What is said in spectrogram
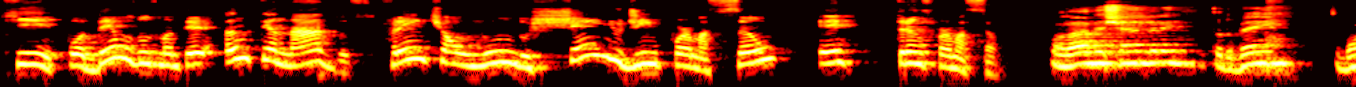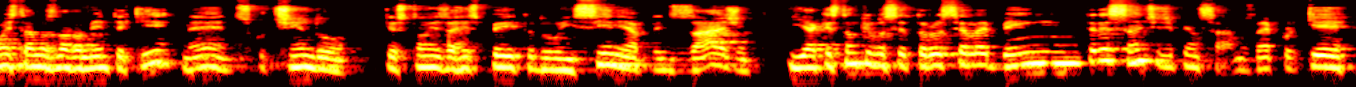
que podemos nos manter antenados frente a um mundo cheio de informação e transformação? Olá, Alexandre, tudo bem? Que bom estarmos novamente aqui, né, discutindo questões a respeito do ensino e aprendizagem e a questão que você trouxe ela é bem interessante de pensarmos, né? Porque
